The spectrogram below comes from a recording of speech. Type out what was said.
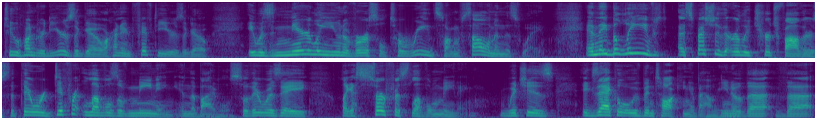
200 years ago or 150 years ago, it was nearly universal to read Song of Solomon this way. And they believed, especially the early church fathers, that there were different levels of meaning in the Bible. So there was a like a surface level meaning, which is exactly what we've been talking about. You know, the the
